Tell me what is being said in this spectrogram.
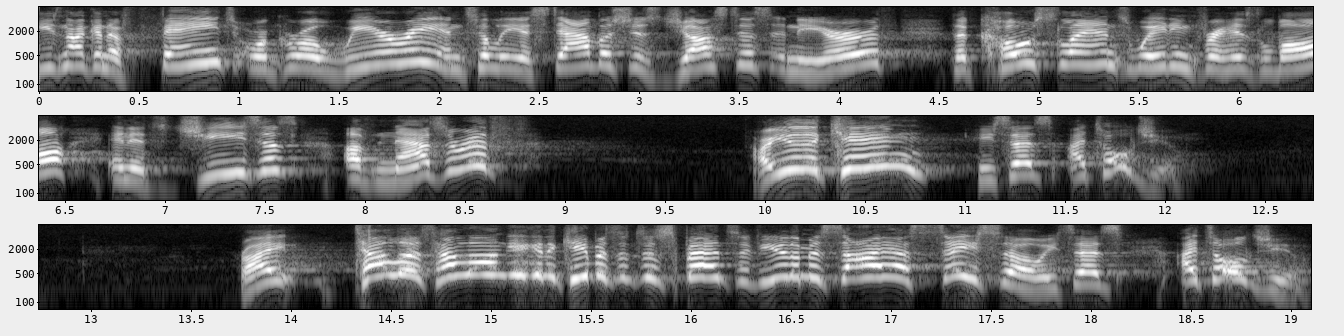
He's not going to faint or grow weary until he establishes justice in the earth. The coastland's waiting for his law, and it's Jesus of Nazareth. Are you the king? He says, I told you. Right? Tell us, how long are you going to keep us in suspense? If you're the Messiah, say so. He says, I told you.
